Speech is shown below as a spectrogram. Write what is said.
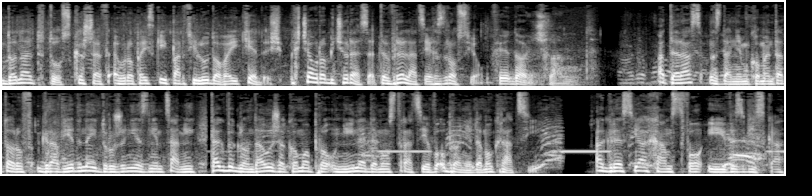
Donald Tusk, szef Europejskiej Partii Ludowej, kiedyś chciał robić reset w relacjach z Rosją. für Deutschland. A teraz, zdaniem komentatorów, gra w jednej drużynie z Niemcami. Tak wyglądały rzekomo prounijne demonstracje w obronie demokracji. Agresja, chamstwo i wyzwiska.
